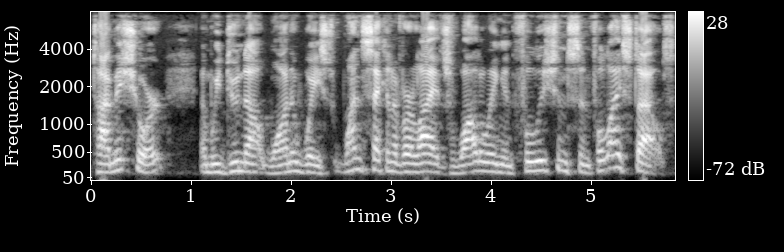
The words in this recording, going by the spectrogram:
time is short, and we do not want to waste one second of our lives wallowing in foolish and sinful lifestyles.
